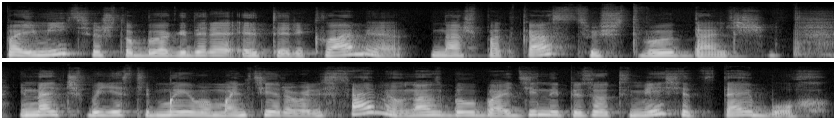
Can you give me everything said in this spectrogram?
поймите, что благодаря этой рекламе наш подкаст существует дальше. Иначе бы, если бы мы его монтировали сами, у нас был бы один эпизод в месяц, дай бог.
